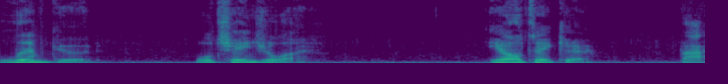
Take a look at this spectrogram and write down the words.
LiveGood will change your life. Y'all take care. Bye.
